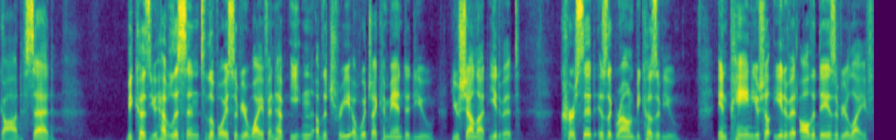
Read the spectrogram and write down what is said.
God, said, Because you have listened to the voice of your wife and have eaten of the tree of which I commanded you, you shall not eat of it. Cursed is the ground because of you. In pain you shall eat of it all the days of your life.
